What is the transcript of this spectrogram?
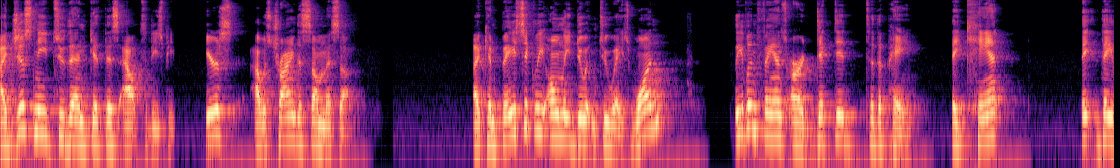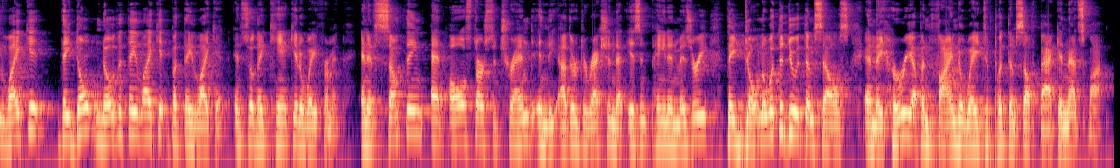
I just need to then get this out to these people. Here's I was trying to sum this up. I can basically only do it in two ways. One, Cleveland fans are addicted to the pain. They can't they they like it. They don't know that they like it, but they like it. And so they can't get away from it. And if something at all starts to trend in the other direction that isn't pain and misery, they don't know what to do with themselves and they hurry up and find a way to put themselves back in that spot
